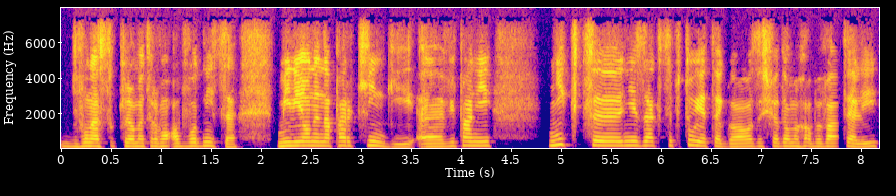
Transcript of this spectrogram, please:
12-kilometrową y, obwodnicę, miliony na parkingi. E, wie pani, Nikt y, nie zaakceptuje tego ze świadomych obywateli,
